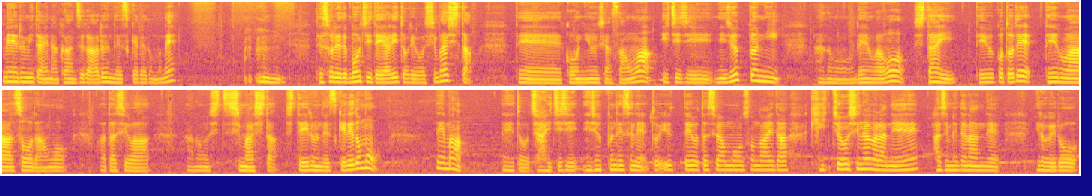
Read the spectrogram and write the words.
メールみたいな感じがあるんですけれどもね、でそれで文字でやり取りをしました。で購入者さんは1時20分にあの電話をしたいっていうことで電話相談を私はあのしました。しているんですけれども。でまあえーと、じゃあ1時20分ですねと言って私はもうその間緊張しながらね初めてなんでいろいろ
